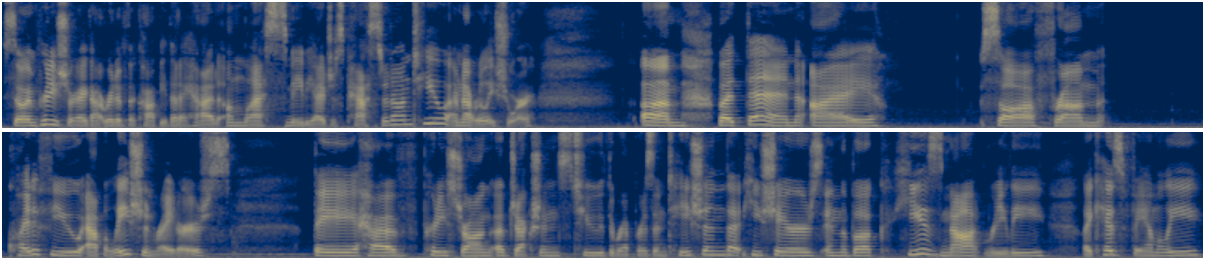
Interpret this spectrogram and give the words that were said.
So I'm pretty sure I got rid of the copy that I had, unless maybe I just passed it on to you. I'm not really sure. Um, but then I saw from quite a few Appalachian writers, they have pretty strong objections to the representation that he shares in the book. He is not really, like, his family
